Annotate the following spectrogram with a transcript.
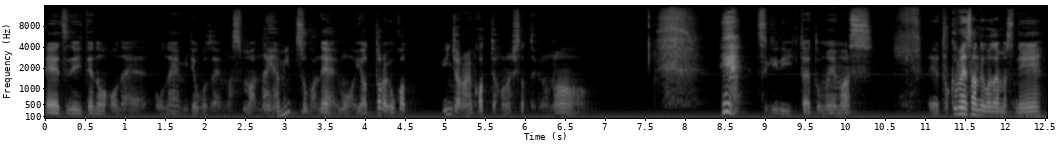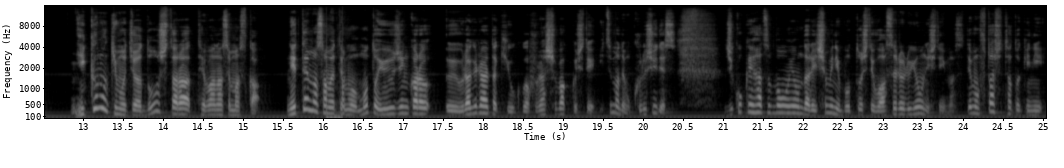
えー、続いてのお,、ね、お悩みでございます。まあ、悩みっつうかね、もうやったらよかった、いいんじゃないかって話だったけどなえ、次でいきたいと思います。えー、匿名さんでございますね。憎む気持ちはどうしたら手放せますか？寝ても覚めても元友人から裏切られた記憶がフラッシュバックしていつまでも苦しいです。自己啓発本を読んだり趣味に没頭して忘れるようにしています。でも蓋した時に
